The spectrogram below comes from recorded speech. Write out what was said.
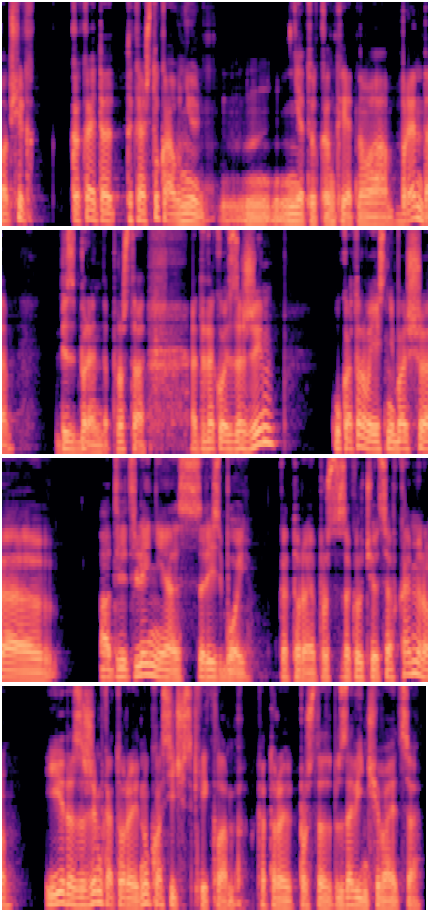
Вообще какая-то такая штука, у нее нету конкретного бренда, без бренда. Просто это такой зажим, у которого есть небольшое ответвление с резьбой, которое просто закручивается в камеру. И это зажим, который, ну, классический клэмп, который просто завинчивается.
